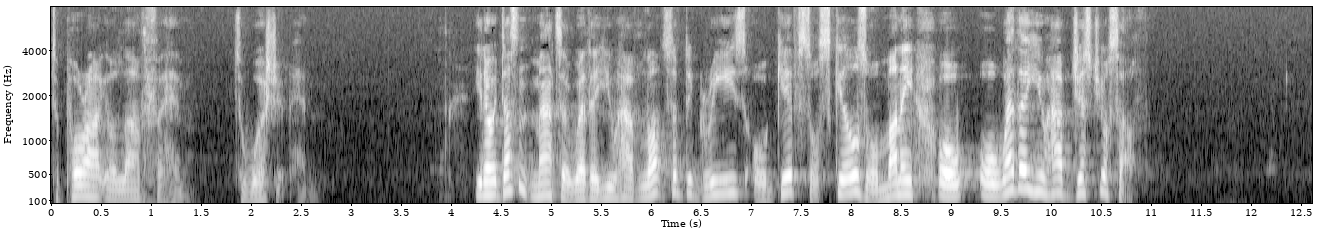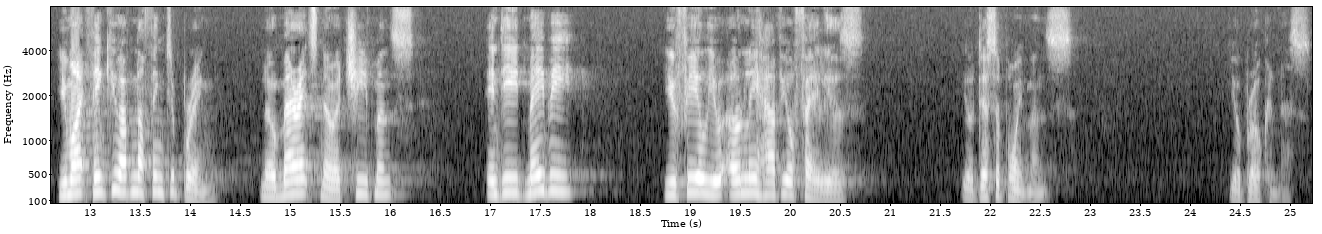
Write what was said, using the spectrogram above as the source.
to pour out your love for Him, to worship Him? You know, it doesn't matter whether you have lots of degrees or gifts or skills or money or, or whether you have just yourself. You might think you have nothing to bring, no merits, no achievements. Indeed, maybe you feel you only have your failures, your disappointments, your brokenness.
